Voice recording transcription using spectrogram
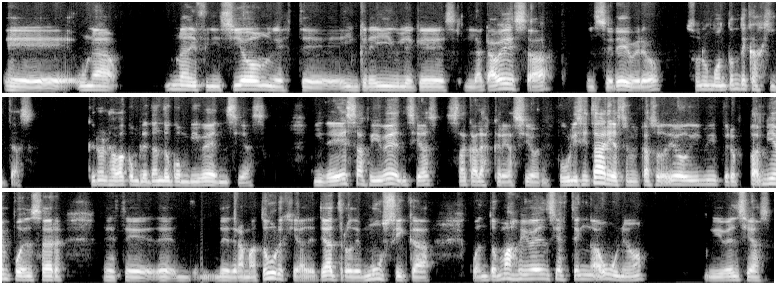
eh, una, una definición este, increíble que es la cabeza, el cerebro, son un montón de cajitas que uno las va completando con vivencias. Y de esas vivencias saca las creaciones, publicitarias en el caso de Ogilvy, pero también pueden ser este, de, de dramaturgia, de teatro, de música. Cuanto más vivencias tenga uno, vivencias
